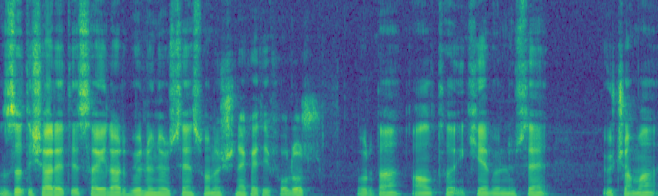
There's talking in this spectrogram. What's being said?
zıt işaretli sayılar bölünürse sonuç negatif olur. Burada 6 2'ye bölünürse 3 ama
